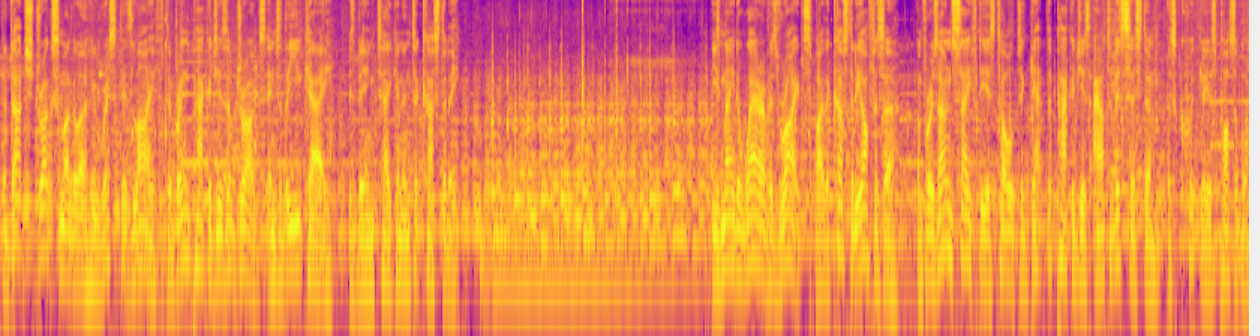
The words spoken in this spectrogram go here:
the Dutch drug smuggler who risked his life to bring packages of drugs into the UK is being taken into custody. He's made aware of his rights by the custody officer and for his own safety is told to get the packages out of his system as quickly as possible.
